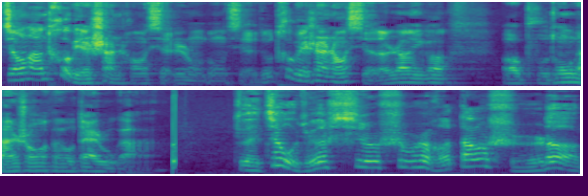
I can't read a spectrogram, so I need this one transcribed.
江南特别擅长写这种东西，就特别擅长写的让一个呃普通男生很有代入感。对，这我觉得其实是不是和当时的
